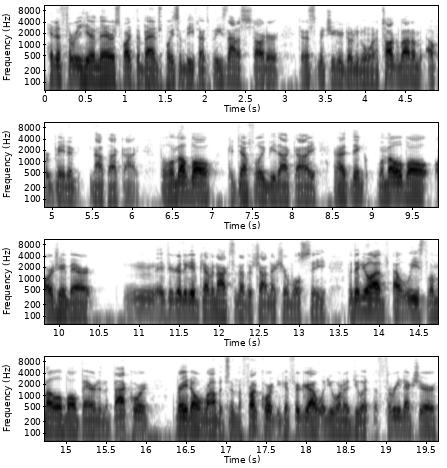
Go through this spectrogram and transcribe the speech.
hit a three here and there, spark the bench, play some defense, but he's not a starter. Dennis Smith Jr. don't even want to talk about him. Elfrid Payton, not that guy. But LaMelo Ball could definitely be that guy. And I think LaMelo Ball, RJ Barrett, mm, if you're going to give Kevin Knox another shot next year, we'll see. But then you'll have at least LaMelo Ball, Barrett in the backcourt. Randle Robinson in the front court. You can figure out what you want to do at the three next year,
